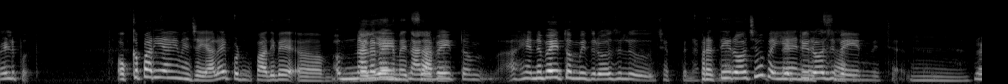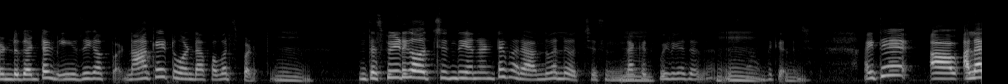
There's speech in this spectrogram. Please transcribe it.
వెళ్ళిపోతుంది. ఒక్క పర్యాయమే చేయాలా? ఇప్పుడు పదివే నలభై నలభై ఎనభై తొమ్మిది రోజులు చెప్పిన ప్రతిరోజు వెయ్యి ప్రతిరోజు. వెయ్యి ఎనిమిది. రెండు గంటలు ఈజీగా నాకే టూ అండ్ హాఫ్ అవర్స్ పడుతుంది. ఇంత స్పీడ్గా వచ్చింది అని అంటే మరి అందువల్లే వచ్చేసింది. ఇందాక స్పీడ్గా చదివాను. అందుకే. అయితే అలా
